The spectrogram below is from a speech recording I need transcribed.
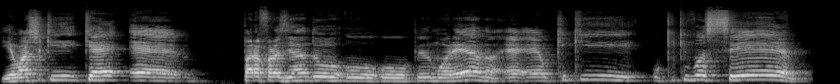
E eu acho que, que é, é parafraseando o, o Pedro Moreno, é, é o que que, o que que você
